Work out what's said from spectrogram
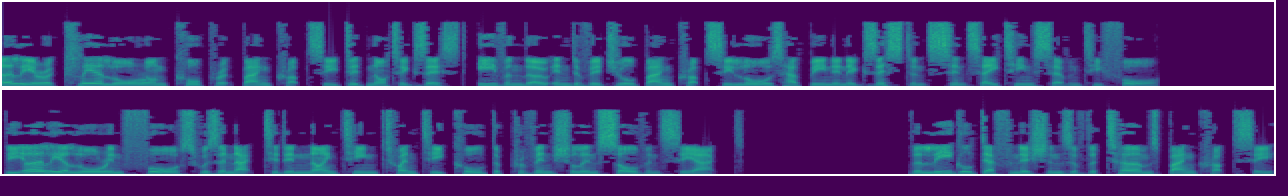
Earlier a clear law on corporate bankruptcy did not exist, even though individual bankruptcy laws have been in existence since 1874. The earlier law in force was enacted in 1920 called the Provincial Insolvency Act. The legal definitions of the terms bankruptcy,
